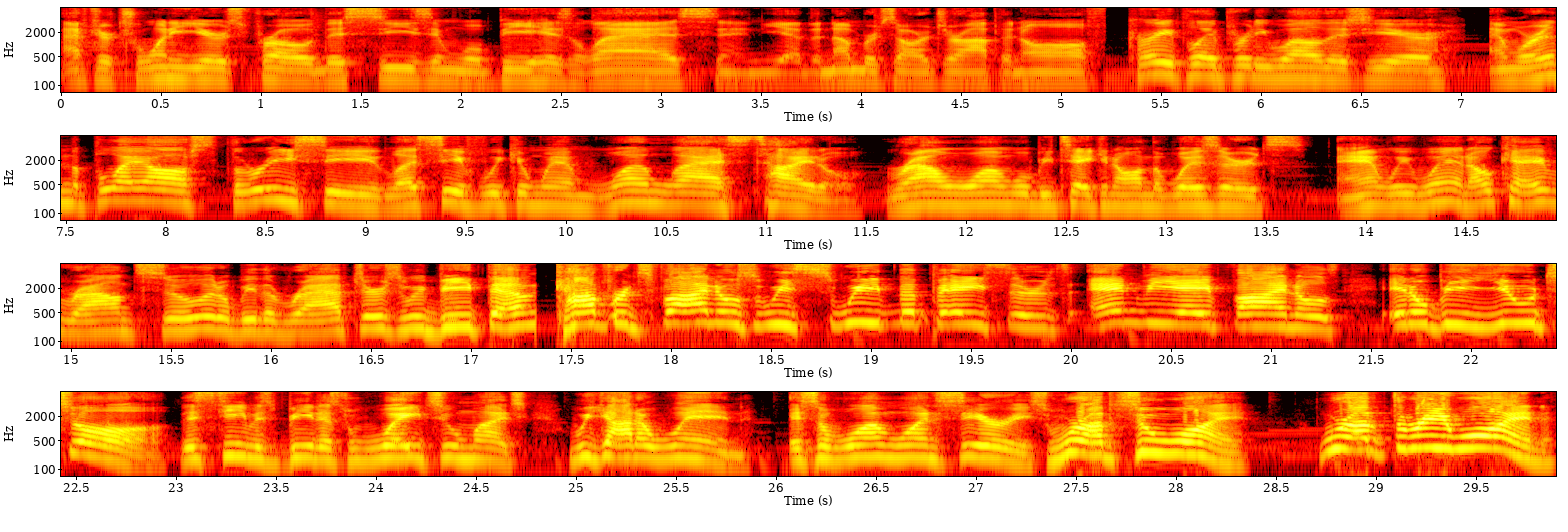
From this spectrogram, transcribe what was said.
After 20 years pro, this season will be his last, and yeah, the numbers are dropping off. Curry played pretty well this year, and we're in the playoffs, three seed. Let's see if we can win one last title. Round one, we'll be taking on the Wizards. And we win. Okay, round two, it'll be the Raptors. We beat them. Conference finals, we sweep the Pacers. NBA finals, it'll be Utah. This team has beat us way too much. We gotta win. It's a 1-1 series. We're up 2-1. We're up 3-1.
